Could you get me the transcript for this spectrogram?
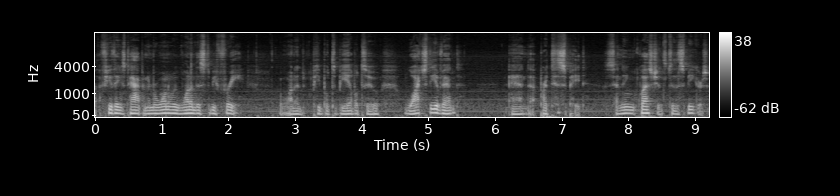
a few things to happen. Number one, we wanted this to be free. We wanted people to be able to watch the event and uh, participate, sending questions to the speakers.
